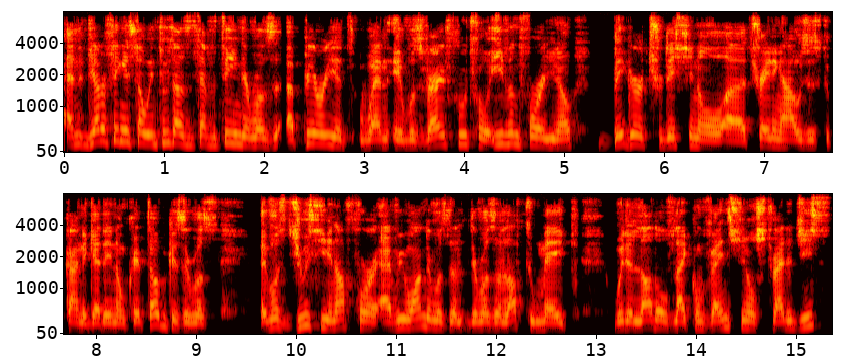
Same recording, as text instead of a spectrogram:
And the other thing is, so in 2017, there was a period when it was very fruitful, even for, you know, bigger traditional uh, trading houses to kind of get in on crypto because there was, it was juicy enough for everyone. There was a, there was a lot to make with a lot of like conventional strategies.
